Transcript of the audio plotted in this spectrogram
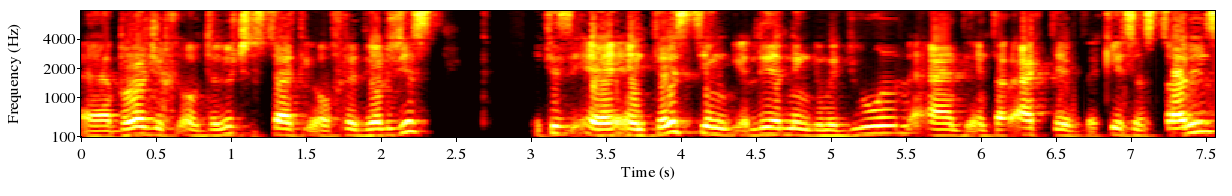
project of the Dutch Society of Radiologists. It is an interesting learning module and interactive case studies.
